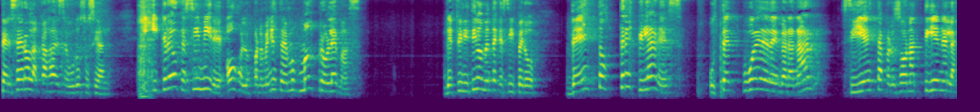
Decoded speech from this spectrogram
tercero, la caja de seguro social. Y, y creo que sí, mire, ojo, los panameños tenemos más problemas. Definitivamente que sí, pero de estos tres pilares, usted puede desgranar si esta persona tiene las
